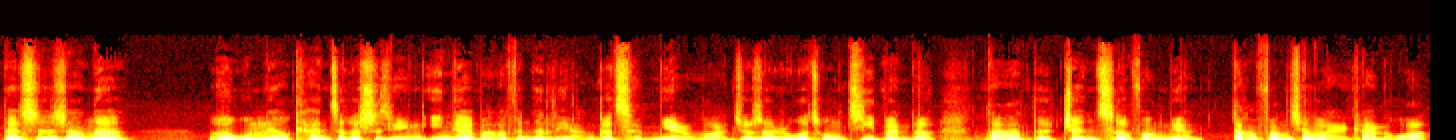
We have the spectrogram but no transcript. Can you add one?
但事实上呢，呃，我们要看这个事情，应该把它分成两个层面啊，就是说，如果从基本的大的政策方面、大方向来看的话，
